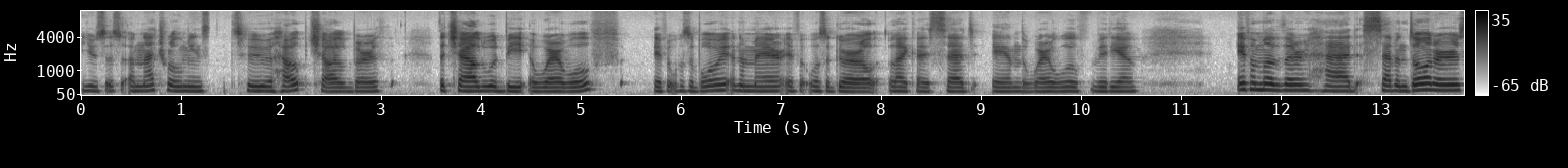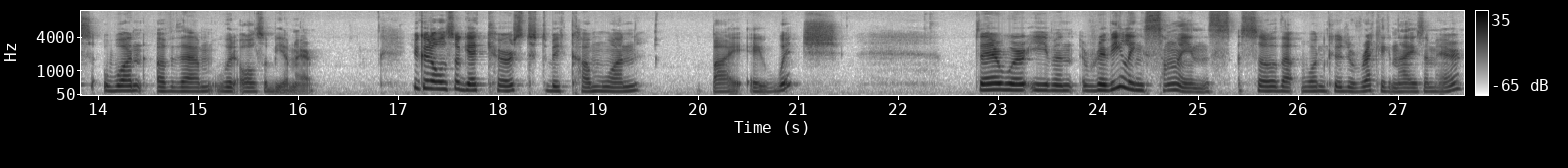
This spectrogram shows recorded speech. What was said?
uses unnatural means to help childbirth, the child would be a werewolf if it was a boy and a mare if it was a girl, like I said in the werewolf video. If a mother had seven daughters, one of them would also be a mare. You could also get cursed to become one by a witch. There were even revealing signs so that one could recognize a mare.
